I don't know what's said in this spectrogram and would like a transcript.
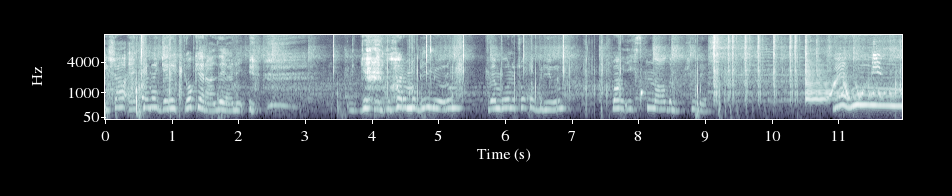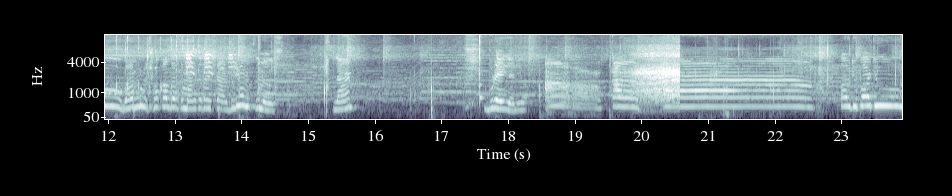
inşa etmeme gerek yok herhalde yani. gerek var mı bilmiyorum. Ben bu oyunu çok biliyorum. Bak ikisini de aldım şimdi. Yahoo! Ben bunu çok alırdım arkadaşlar biliyor musunuz? Lan. Buraya geliyor. Aa, kaç. Aa. Hadi badu.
